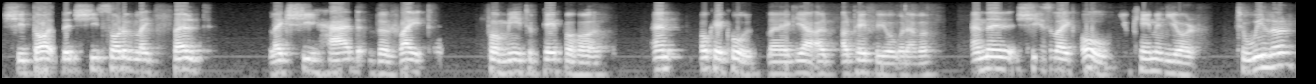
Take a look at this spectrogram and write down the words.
She thought that she sort of like felt like she had the right for me to pay for her and okay cool like yeah i'll i'll pay for you or whatever and then she's like oh you came in your two-wheeler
